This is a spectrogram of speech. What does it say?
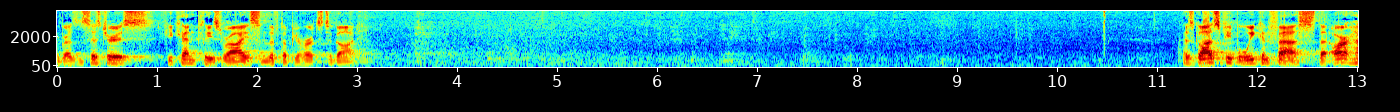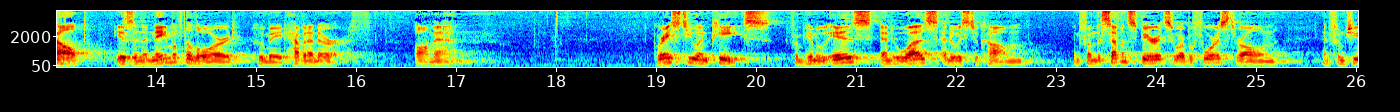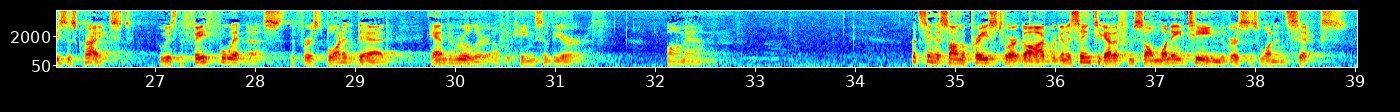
brothers and sisters. If you can, please rise and lift up your hearts to God. As God's people, we confess that our help is in the name of the Lord who made heaven and earth. Amen. Grace to you and peace from him who is, and who was, and who is to come, and from the seven spirits who are before his throne, and from Jesus Christ, who is the faithful witness, the firstborn of the dead and the ruler of the kings of the earth. Amen. Let's sing a song of praise to our God. We're going to sing together from Psalm 118, the verses 1 and 6.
